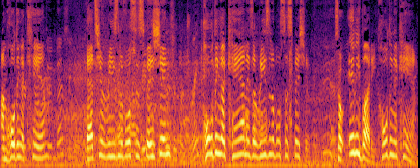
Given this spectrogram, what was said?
I'm holding a We're trying can. That's your reasonable That's suspicion? suspicion. Holding a can is a reasonable suspicion. Yeah. So anybody holding a can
